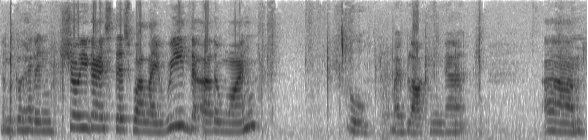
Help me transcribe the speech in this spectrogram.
let me go ahead and show you guys this while I read the other one. Oh, I blocking that? Um,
